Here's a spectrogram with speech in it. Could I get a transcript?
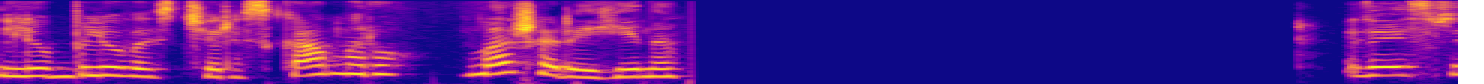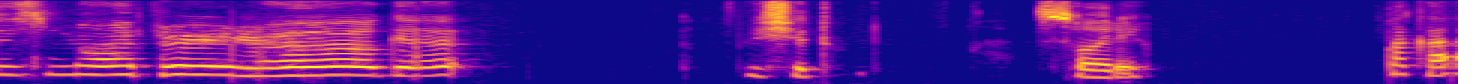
Люблю вас через камеру. Ваша Регіна. This is my prerogative. Ви ще тут. Сорі. Пока.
